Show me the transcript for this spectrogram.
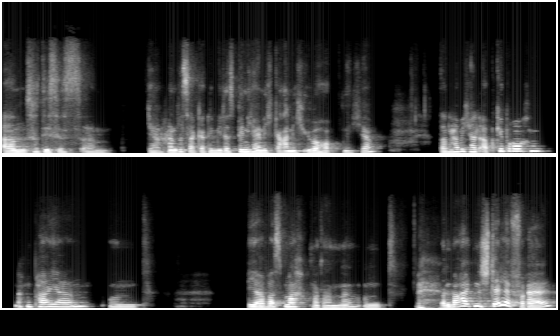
ähm, so dieses ähm, ja, Handelsakademie, das bin ich eigentlich gar nicht, überhaupt nicht. Ja. Dann habe ich halt abgebrochen nach ein paar Jahren und ja, was macht man dann? Ne? Und dann war halt eine Stelle frei.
